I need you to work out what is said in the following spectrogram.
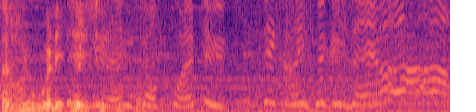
T'as vu où elle était, c'est tout. quoi. ah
